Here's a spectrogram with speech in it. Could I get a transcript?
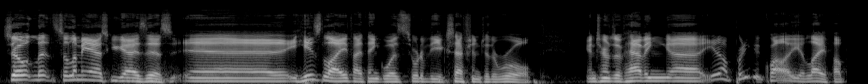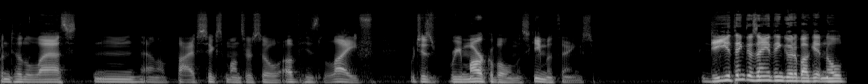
So let so let me ask you guys this: uh, His life, I think, was sort of the exception to the rule in terms of having uh, you know pretty good quality of life up until the last mm, I don't know five six months or so of his life, which is remarkable in the scheme of things. Do you think there's anything good about getting old?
